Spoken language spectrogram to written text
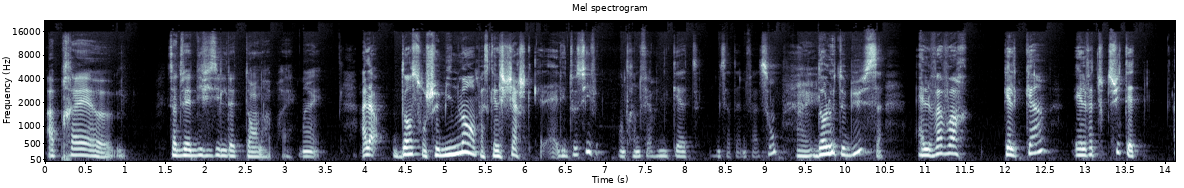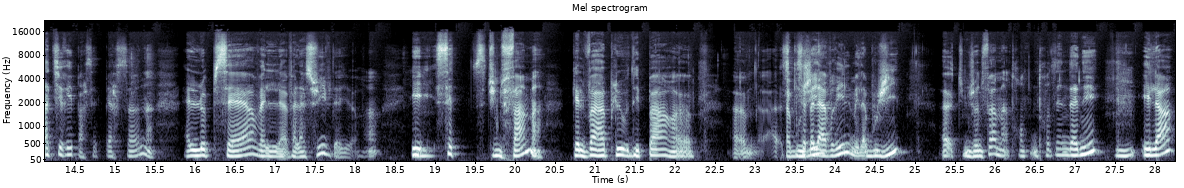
après, ça devait être difficile d'être tendre après. Ouais. Alors, dans son cheminement, parce qu'elle cherche, elle est aussi en train de faire une quête d'une certaine façon, dans l'autobus, elle va voir quelqu'un et elle va tout de suite être attirée par cette personne. Elle l'observe, elle va la suivre d'ailleurs. Hein. Et mmh. c'est une femme qu'elle va appeler au départ euh, euh, ce qui s'appelle Avril, mais la bougie. Euh, une jeune femme, hein, une trentaine d'années. Mhm. Et là,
